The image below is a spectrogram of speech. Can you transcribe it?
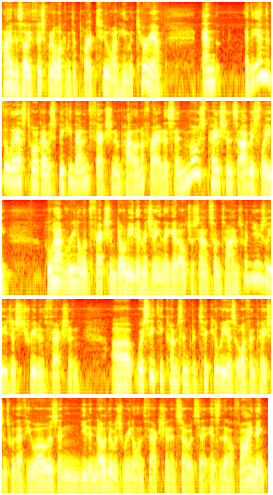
Hi, this is Elliot Fishman, and welcome to part two on hematuria. And at the end of the last talk, I was speaking about infection and pyelonephritis, and most patients, obviously, who have renal infection don't need imaging. They get ultrasound sometimes, but usually you just treat infection. Uh, where CT comes in particularly is often patients with FUOs, and you didn't know there was renal infection, and so it's an incidental finding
